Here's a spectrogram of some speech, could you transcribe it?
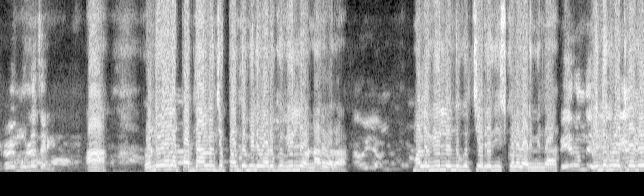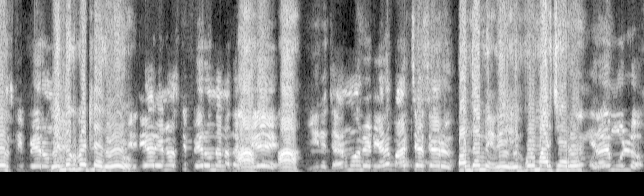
ఇరవై మూడులో జరిగింది ఆ రెండు వేల పద్నాలుగు నుంచి పంతొమ్మిది వరకు వీళ్ళే ఉన్నారు కదా. మళ్ళీ వీళ్ళు ఎందుకు చర్య తీసుకోలేదు దాని మీద. ఎందుకు పెట్టలేదు. ఎందుకు పెట్టలేదు? జగన్మోహన్ రెడ్డి గారు మార్చేశారు. పంతొమ్మిది ఎప్పుడు మార్చారు? ఇరవై మూడులో.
